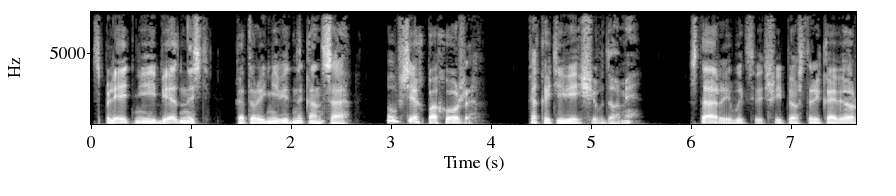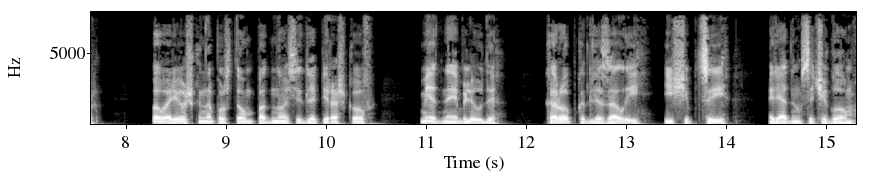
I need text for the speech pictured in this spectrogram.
сплетни и бедность, которой не видно конца, у всех похоже, как эти вещи в доме. Старый выцветший пестрый ковер, поварешка на пустом подносе для пирожков, медное блюдо, коробка для золы и щипцы рядом с очагом,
